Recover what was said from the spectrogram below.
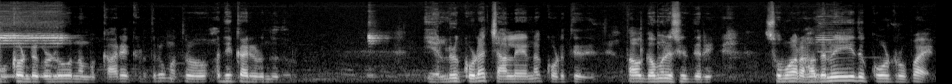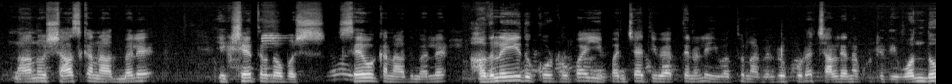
ಮುಖಂಡಗಳು, ನಮ್ಮ ಕಾರ್ಯಕರ್ತರು ಮತ್ತು ಅಧಿಕಾರಿ ವೃಂದದವರು ಎಲ್ಲರೂ ಕೂಡ ಚಾಲನೆಯನ್ನು ಕೊಡ್ತಿದ್ದೆ ತಾವು ಗಮನಿಸಿದ್ದೀರಿ, ಸುಮಾರು ಹದಿನೈದು ಕೋಟಿ ರೂಪಾಯಿ. ನಾನು ಶಾಸಕನಾದ್ಮೇಲೆ, ಈ ಕ್ಷೇತ್ರದ ಒಬ್ಬ ಸೇವಕನಾದ ಮೇಲೆ ಹದಿನೈದು ಕೋಟಿ ರೂಪಾಯಿ ಈ ಪಂಚಾಯತಿ ವ್ಯಾಪ್ತಿನಲ್ಲಿ ಇವತ್ತು ನಾವೆಲ್ಲರೂ ಕೂಡ ಚಾಲನೆಯನ್ನು ಕೊಟ್ಟಿದ್ದೀವಿ. ಒಂದು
